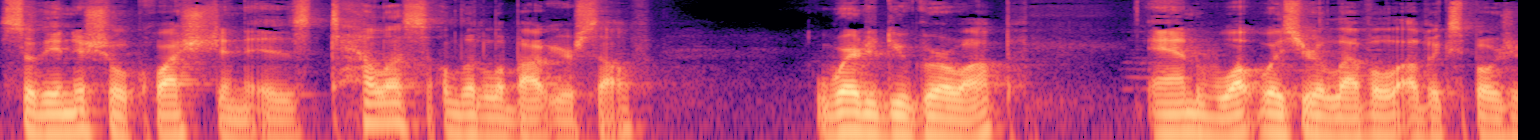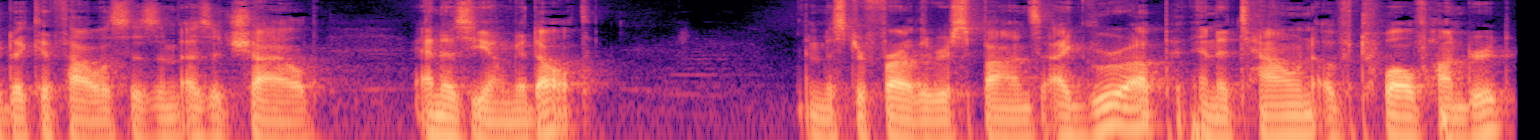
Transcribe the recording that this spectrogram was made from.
So the initial question is tell us a little about yourself. Where did you grow up? And what was your level of exposure to Catholicism as a child and as a young adult? And Mr. Farley responds I grew up in a town of 1,200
